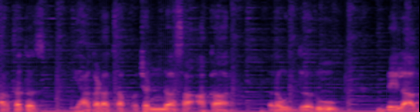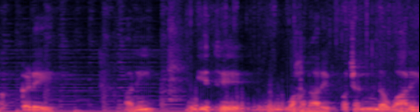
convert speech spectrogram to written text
अर्थातच ह्या गडाचा प्रचंड असा आकार रौद्र रूप बेलागकडे आणि येथे वाहणारे प्रचंड वारे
